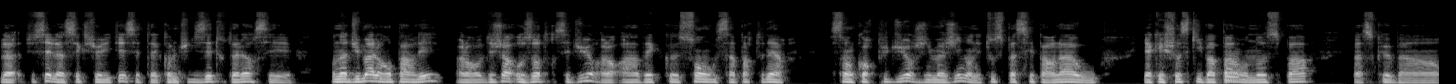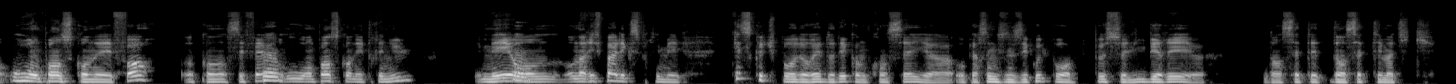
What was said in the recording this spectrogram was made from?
Là, tu sais, la sexualité, c'était, comme tu disais tout à l'heure, c'est, on a du mal à en parler. Alors déjà, aux autres, c'est dur. Alors avec son ou sa partenaire, c'est encore plus dur, j'imagine. On est tous passés par là où il y a quelque chose qui va pas, on n'ose pas parce que ben, ou on pense qu'on est fort, euh, qu'on sait faire, ou on pense qu'on est très nul, mais on on n'arrive pas à l'exprimer. Qu'est-ce que tu pourrais donner comme conseil euh, aux personnes qui nous écoutent pour un peu se libérer euh, dans cette, dans cette thématique?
